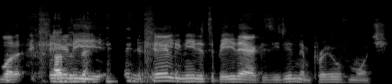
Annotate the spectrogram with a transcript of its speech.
but it How did clearly, it clearly needed to be there because he didn't improve much.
